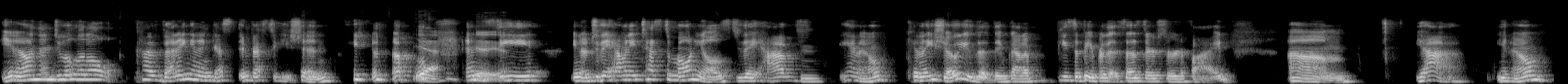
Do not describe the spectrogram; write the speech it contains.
you know, and then do a little kind of vetting and invest- investigation, you know, Yeah. and Yeah, yeah. see, you know, do they have any testimonials? Do they have, Mm. you know, can they show you that they've got a piece of paper that says they're certified? Um, yeah, you know,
